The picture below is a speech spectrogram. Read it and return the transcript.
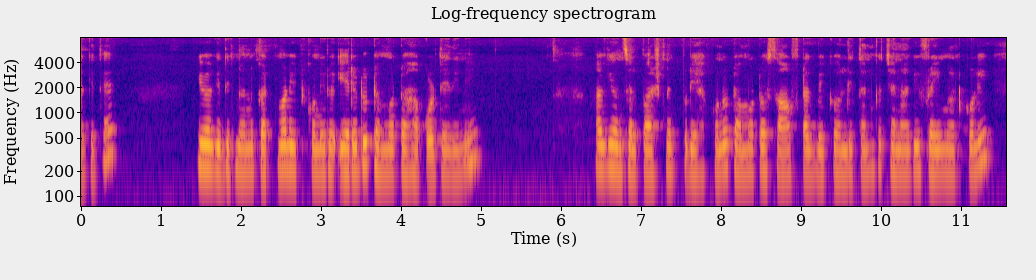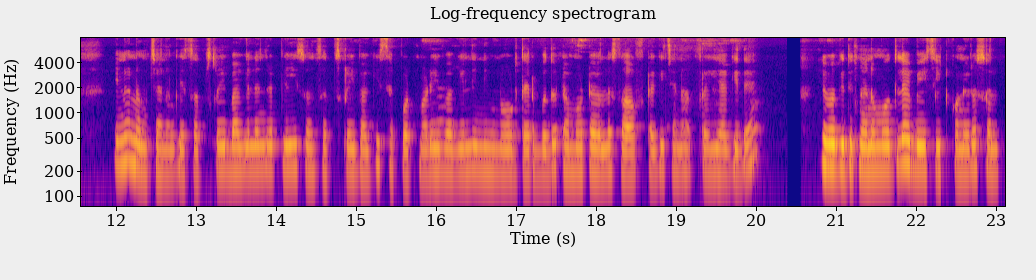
ಆಗಿದೆ. ಇವಾಗ ಇದಕ್ಕೆ ನಾನು ಕಟ್ ಮಾಡಿ ಇಟ್ಕೊಂಡಿರೋ ಎರಡು ಟೊಮೊಟೊ ಹಾಕ್ಕೊಳ್ತಾ ಇದ್ದೀನಿ. ಹಾಗೆ ಒಂದು ಸ್ವಲ್ಪ ಅರ್ಶಿನದ ಪುಡಿ ಹಾಕ್ಕೊಂಡು ಟೊಮೊಟೊ ಸಾಫ್ಟ್ ಆಗಬೇಕು ಅಲ್ಲಿ ತನಕ ಚೆನ್ನಾಗಿ ಫ್ರೈ ಮಾಡ್ಕೊಳ್ಳಿ. ಇನ್ನೂ ನಮ್ಮ ಚಾನಲ್ಗೆ ಸಬ್ಸ್ಕ್ರೈಬ್ ಆಗಿಲ್ಲ ಅಂದರೆ ಪ್ಲೀಸ್ ಒಂದು ಸಬ್ಸ್ಕ್ರೈಬ್ ಆಗಿ ಸಪೋರ್ಟ್ ಮಾಡಿ. ಇವಾಗ ಇಲ್ಲಿ ನೀವು ನೋಡ್ತಾ ಇರ್ಬೋದು ಟೊಮೊಟೊ ಎಲ್ಲ ಸಾಫ್ಟಾಗಿ ಚೆನ್ನಾಗಿ ಫ್ರೈ ಆಗಿದೆ. ಇವಾಗ ಇದಕ್ಕೆ ನಾನು ಮೊದಲೇ ಬೇಯಿಸಿ ಇಟ್ಕೊಂಡಿರೋ ಸ್ವಲ್ಪ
